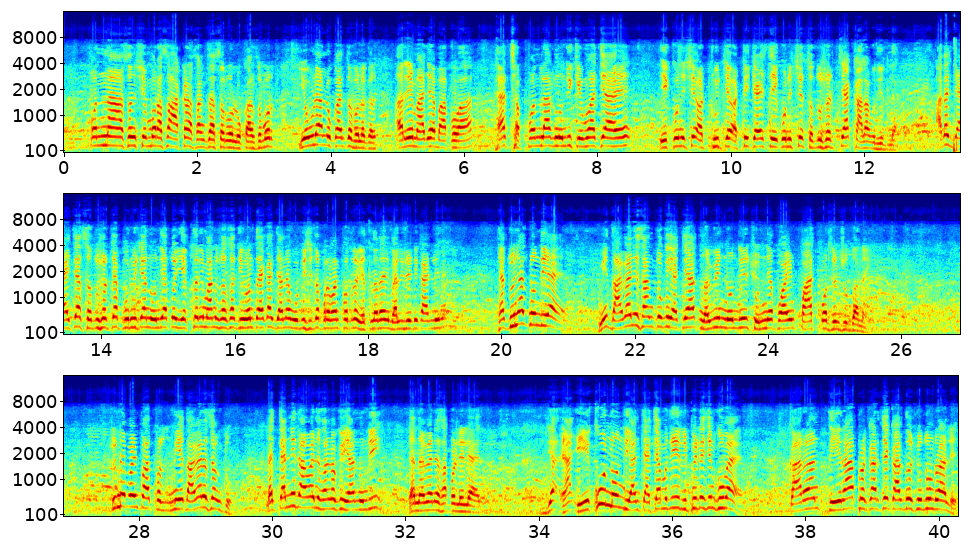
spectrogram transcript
पन्नास आणि शंभर असा आकडा सांगतात सर्व लोकांसमोर. एवढ्या लोकांचं भलं कर. अरे माझ्या बापवा ह्या छप्पन लाख नोंदी केव्हाच्या आहे? एकोणीसशे अठ्ठूच्या अठ्ठेचाळीस ते एकोणीसशे सदुसष्टच्या कालावधीतल्या. आता ज्याच्या सदुसष्टच्या पूर्वीच्या नोंदी तो एकतरी माणूस असा जिवंत आहे का ज्यानं ओबीसीचं प्रमाणपत्र घेतलं नाही व्हॅलिडिटी काढली नाही? ह्या जुन्याच नोंदी आहे. मी दाव्याने सांगतो की याच्यात नवीन नोंदी शून्य पॉईंट पाच पर्सेंट सुद्धा नाही. शून्य पॉईंट पाच पर्सेंट मी हे दाव्याने सांगतो. नाही त्यांनी दाव्याने सांगा की ह्या नोंदी त्या नव्याने सापडलेल्या आहेत. ज्या ह्या एकूण नोंदी आणि त्याच्यामध्ये रिपिटेशन खूप आहे. कारण तेरा प्रकारचे कागद शोधून राहिले.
